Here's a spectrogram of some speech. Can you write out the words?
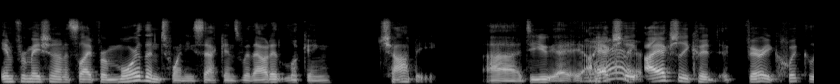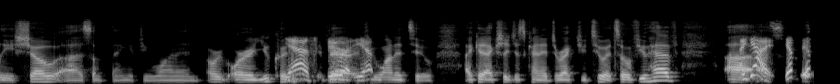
information on a slide for more than 20 seconds without it looking choppy? Uh, do you? I, I actually, I actually could very quickly show uh, something if you wanted, or or you could, Yes, Vera, if Yep. you wanted to. I could actually just kind of direct you to it. So if you have, Uh, uh, yeah. Yep. Yep.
